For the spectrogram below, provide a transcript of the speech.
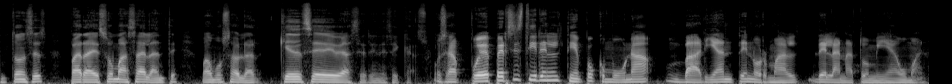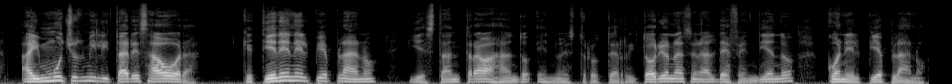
Entonces, para eso más adelante vamos a hablar qué se debe hacer en ese caso. O sea, puede persistir en el tiempo como una variante normal de la anatomía humana. Hay muchos militares ahora que tienen el pie plano y están trabajando en nuestro territorio nacional defendiendo con el pie plano.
